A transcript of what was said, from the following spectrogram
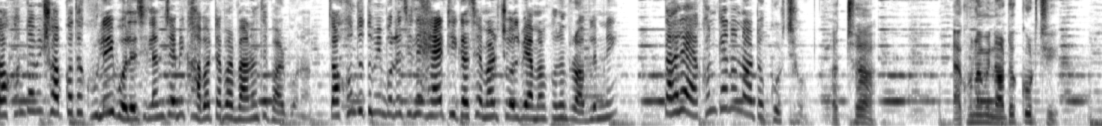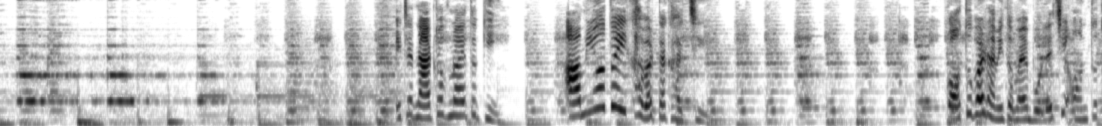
তখন তো আমি সব কথা খুলেই বলেছিলাম যে আমি খাবার টাবার বানাতে পারব না। তখন তো তুমি বলেছিলে হ্যাঁ ঠিক আছে আমার চলবে আমার কোনো প্রবলেম নেই। তাহলে এখন কেন নাটক করছ? আচ্ছা এখন আমি নাটক করছি। এটা নাটক নয় তো কি? আমিও তো এই খাবারটা খাচ্ছি। কতবার আমি তোমায় বলেছি অন্তত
